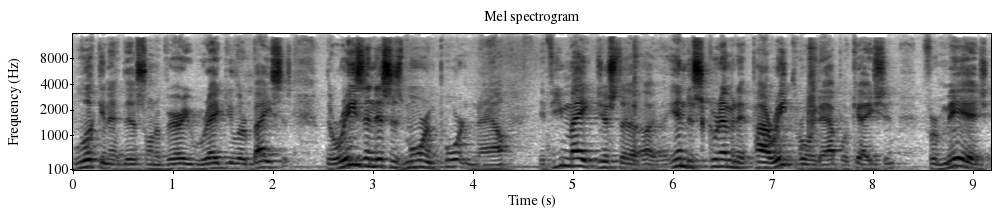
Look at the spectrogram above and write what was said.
looking at this on a very regular basis. The reason this is more important now, if you make just a, a indiscriminate pyrethroid application for midge,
